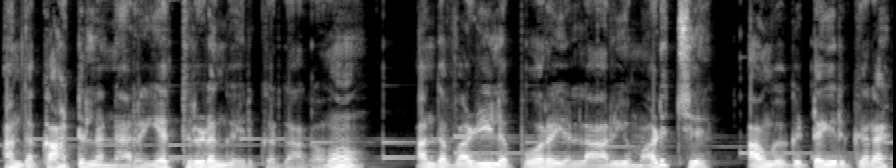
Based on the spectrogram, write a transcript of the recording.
அந்த காட்டுல நிறைய திருடங்க இருக்கிறதாகவும் அந்த வழியில போற எல்லாரையும் அடிச்சு அவங்க கிட்ட இருக்கிற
